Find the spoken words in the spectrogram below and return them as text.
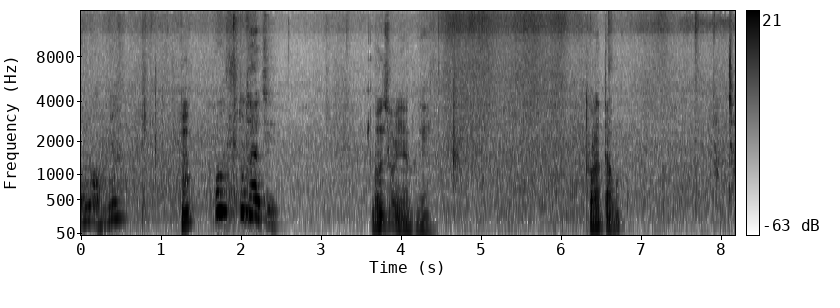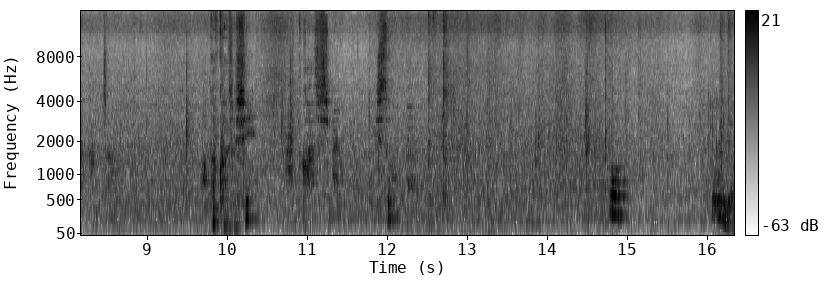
연가 없냐? 응? 어? 또 들었지? 뭔 소리야 그게? 돌았다고? 남자 남자 아까 그 아저씨? 아니 그 아저씨 말고 또 있어? 어? 또 울려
